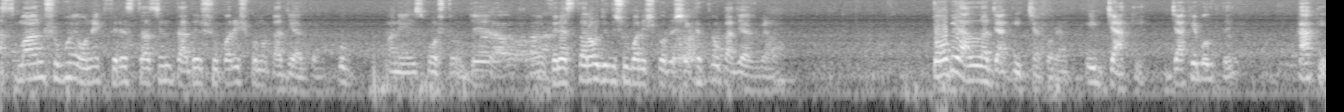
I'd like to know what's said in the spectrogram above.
আসমান সমূহে অনেক ফেরেস্তা আছেন, তাদের সুপারিশ কোনো কাজে আসবে না। খুব মানে স্পষ্ট যে ফেরেস্তারাও যদি সুপারিশ করে, সেক্ষেত্রেও কাজে আসবে না। তবে আল্লাহ যাকে ইচ্ছা করেন, এই যাকে। যাকে বলতে, কাকে?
